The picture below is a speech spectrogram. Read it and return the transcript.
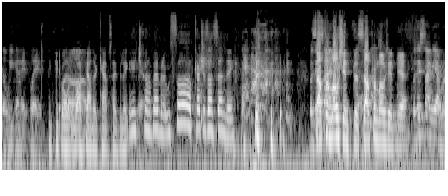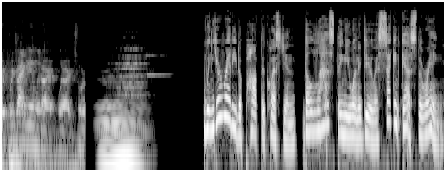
the weekend they played. I think people But, would walk um, down their campsites, and be like, "Hey, yeah. Chicano Batman, what's up? Catch us on Sunday." Self promotion, time- the self promotion, yeah. But this time, yeah, we're, we're driving in with our with our tour When you're ready to pop the question, the last thing you want to do is second guess the ring.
